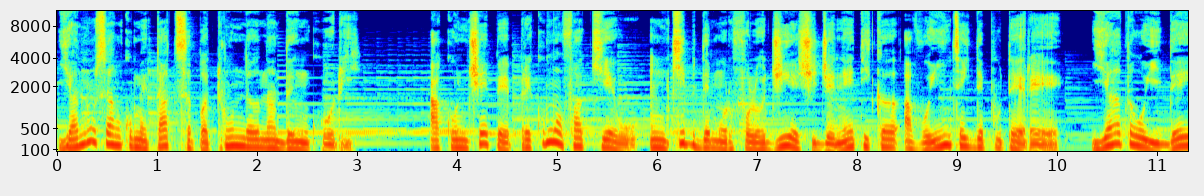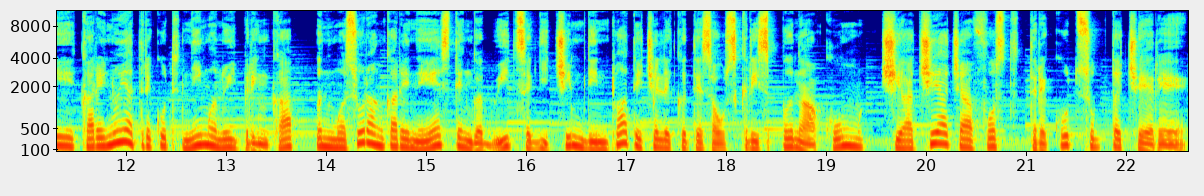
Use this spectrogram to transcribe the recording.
Ea nu s-a încumetat să pătrundă în adâncuri. A concepe, precum o fac eu, un chip de morfologie și genetică a voinței de putere, Iată o idee care nu i-a trecut nimănui prin cap în măsura în care ne este îngăduit să ghicim din toate cele câte s-au scris până acum și a ceea ce a fost trecut sub tăcere.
